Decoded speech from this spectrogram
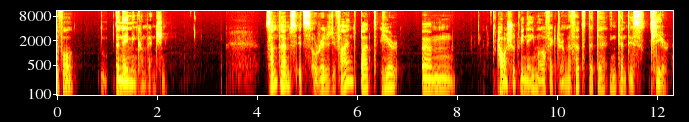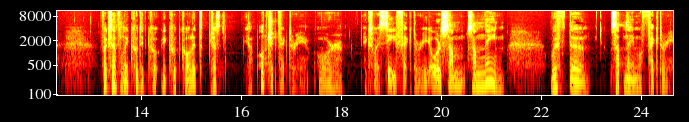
of all, the naming convention. Sometimes it's already defined, but here, um, how should we name our factory method that the intent is clear? For example, we could, we could call it just yeah, object factory or XYZ factory or some, some name with the subname of factory.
